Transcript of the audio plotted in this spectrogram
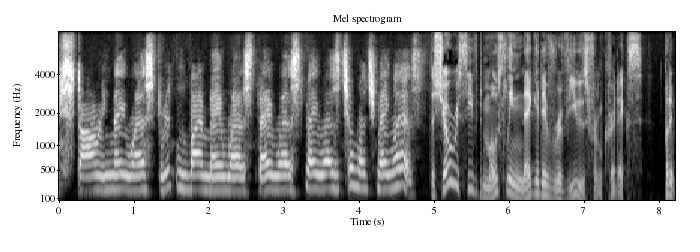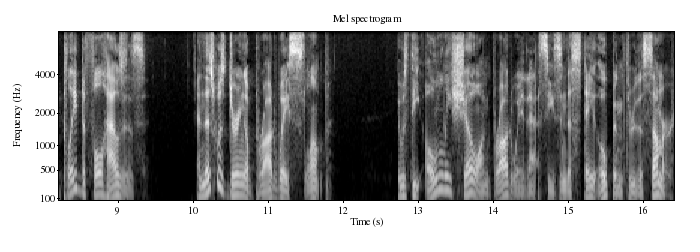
starring Mae West, written by Mae West, Mae West, Mae West, too much Mae West. The show received mostly negative reviews from critics, but it played to full houses. And this was during a Broadway slump. It was the only show on Broadway that season to stay open through the summer,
